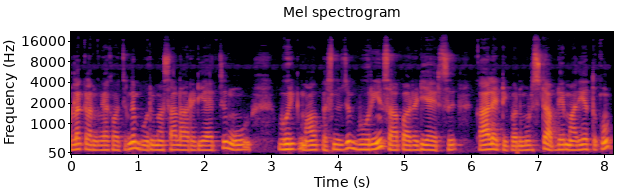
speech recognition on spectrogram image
உருளைக்கிழங்கு வேக வச்சுருந்தேன். பூரி மசாலா ரெடி ஆயிடுச்சு மூ பூரிக்கு மாவு பிசைஞ்சு பூரியும் சாப்பாடு ரெடி ஆயிடுச்சு காலை டிஃபன் முடிச்சுட்டு அப்படியே மதியத்துக்கும்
